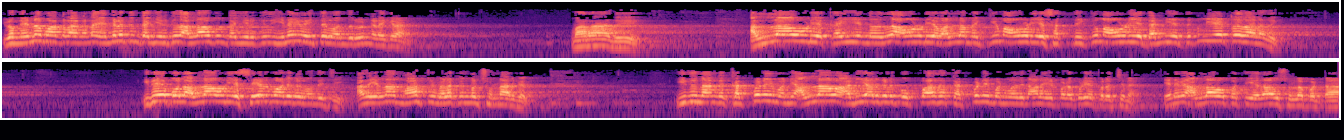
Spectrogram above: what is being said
இவங்க என்ன பாக்குறாங்கன்னா எங்களுக்கும் கை இருக்குது அல்லாவுக்கும் கை இருக்குது இணை வைத்தல் வந்துடும் நினைக்கிறாங்க. வராது. அல்லாஹ்வுடைய கை என்றது அவனுடைய வல்லமைக்கும் அவனுடைய சக்திக்கும் அவனுடைய கண்ணியத்துக்கும் ஏற்றதானது. இதே போல அல்லாவுடைய செயல்பாடுகள் வந்துச்சு. அதையெல்லாம் மாற்று விளக்கங்கள் சொன்னார்கள். இது நாங்க கற்பனை பண்ணி அல்லாஹ் அடியார்களுக்கு ஒப்பாக கற்பனை பண்ணுவதனால ஏற்படக்கூடிய பிரச்சனை. எனவே அல்லாவை பத்தி ஏதாவது சொல்லப்பட்டா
